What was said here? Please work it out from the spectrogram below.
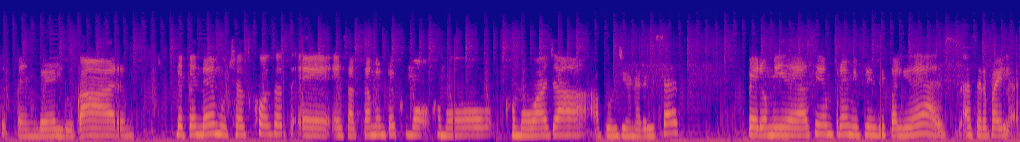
depende del lugar, depende de muchas cosas eh, exactamente cómo, cómo, cómo vaya a funcionar el set. Pero mi idea siempre, mi principal idea es hacer bailar.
